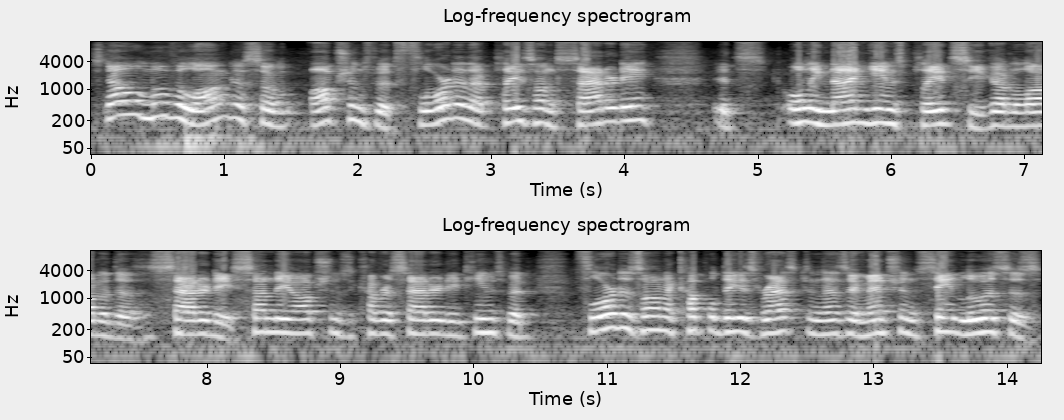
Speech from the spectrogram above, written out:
So now we'll move along to some options with Florida that plays on Saturday. It's only nine games played, so you got a lot of the Saturday, Sunday options to cover Saturday teams, but Florida's on a couple days rest, and as I mentioned, St. Louis is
